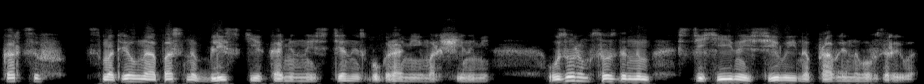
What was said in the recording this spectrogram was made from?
Карцев смотрел на опасно близкие каменные стены с буграми и морщинами, узором, созданным стихийной силой направленного взрыва.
